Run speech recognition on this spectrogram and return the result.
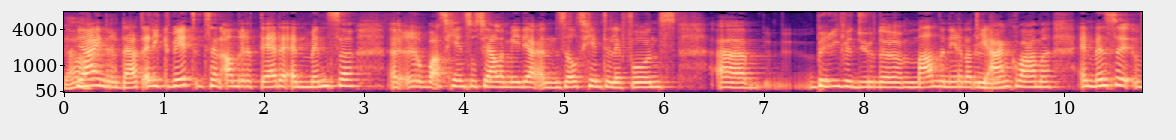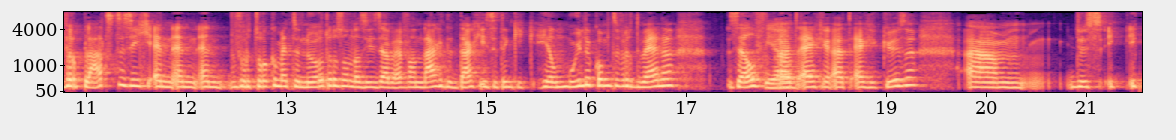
Ja. Inderdaad. En ik weet, het zijn andere tijden en mensen... Er, er was geen sociale media en zelfs geen telefoons. Eh, brieven duurden maanden eer dat die aankwamen. En mensen verplaatsten zich en, en, en vertrokken met de Noorderzon. Dat is iets dat wij vandaag de dag... Is het denk ik heel moeilijk om te verdwijnen. Zelf, Ja. uit, eigen, uit eigen keuze. Ehm, dus ik, ik,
